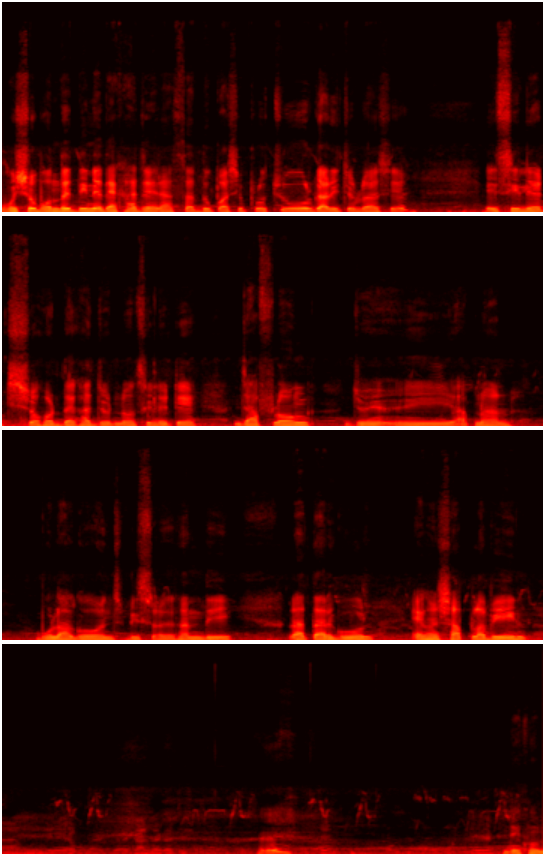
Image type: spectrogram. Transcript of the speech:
অবশ্য বন্ধের দিনে দেখা যায়, রাস্তার দুপাশে প্রচুর গাড়ি চলে আসে। এই সিলেট শহর দেখার জন্য, সিলেটে জাফলং আপনার বোলাগঞ্জ বিশ্বকান্দি রাতারগুল, এখন শাপলা বিল হ্যাঁ? দেখুন।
